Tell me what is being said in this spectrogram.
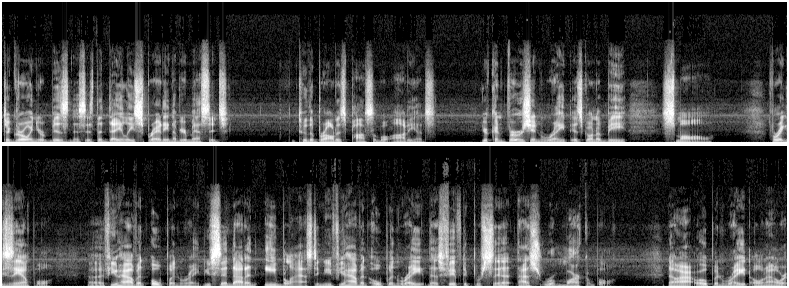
to growing your business is the daily spreading of your message to the broadest possible audience. Your conversion rate is going to be small. For example, uh, if you have an open rate, you send out an e blast, and if you have an open rate that's 50%, that's remarkable. Now, our open rate on our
